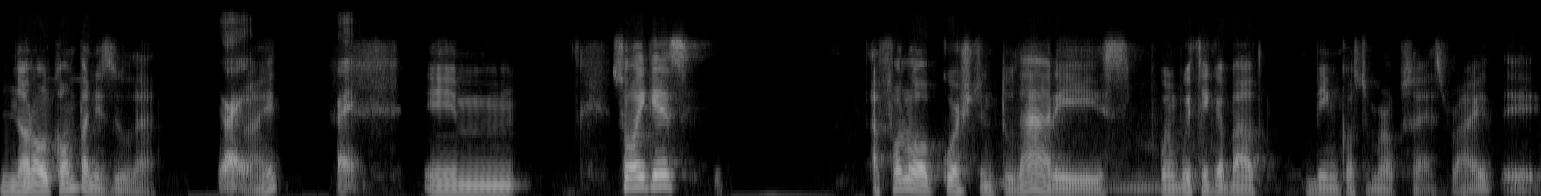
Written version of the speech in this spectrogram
not, all companies do that. Right. Right. Right. Um, so I guess a follow-up question to that is when we think about being customer obsessed, right? Uh,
